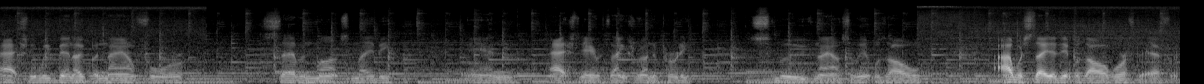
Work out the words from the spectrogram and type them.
actually, we've been open now for seven months maybe, and actually everything's running pretty smooth now. So it was all, I would say that it was all worth the effort.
